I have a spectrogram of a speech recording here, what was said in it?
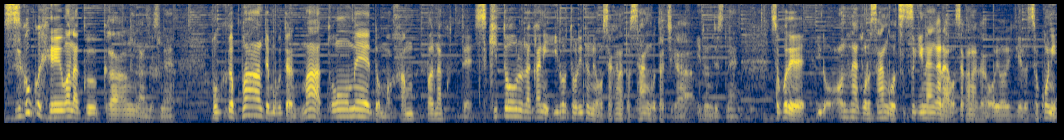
すごく平和な空間なんですね。僕がバーンって潜ったらまあ透明度も半端なくて透き通る中に色とりどりのお魚とサンゴたちがいるんですね。そこでいろんなこのサンゴをつつぎながらお魚が泳いでる。そこに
